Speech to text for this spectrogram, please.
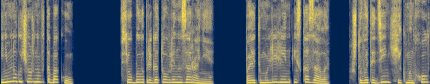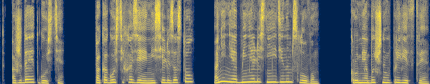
и немного черного табаку. Все было приготовлено заранее, Поэтому Лилиан и сказала, что в этот день Хикман Холт ожидает гостя. Пока гости хозяин не сели за стол, они не обменялись ни единым словом, кроме обычного приветствия.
